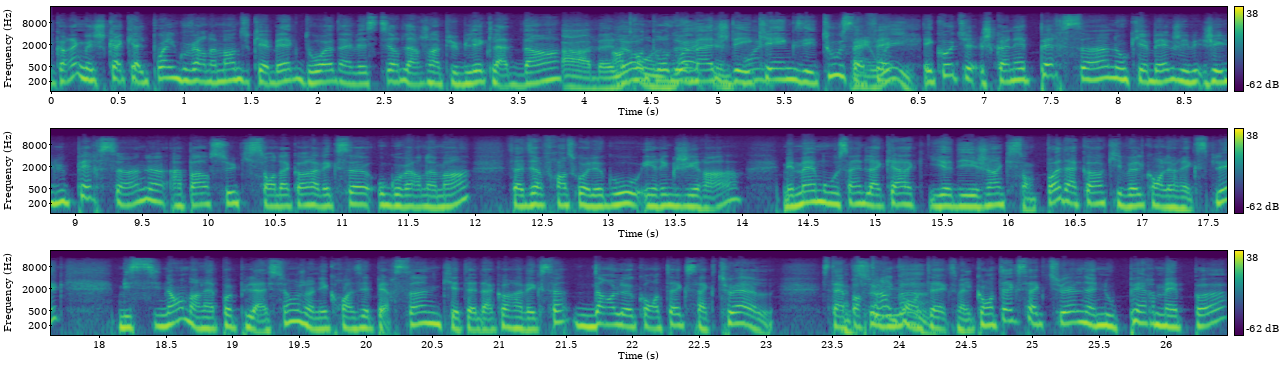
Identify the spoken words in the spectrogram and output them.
correct, mais jusqu'à quel point le gouvernement du Québec doit investir de l'argent public là-dedans? Ah, ben là, entre autres pour deux matchs des point. Kings et tout. Ça Ben fait, oui. écoute, je, connais personne au Québec, j'ai, j'ai lu personne, là, à part ceux qui sont d'accord avec ça au gouvernement, c'est-à-dire François Legault, Éric Girard. Mais même au sein de la CAQ, il y a des gens qui sont pas d'accord, qui veulent qu'on leur explique. Mais sinon, dans la population, je n'ai croisé personne qui était d'accord avec ça dans le contexte actuel. C'est important Absolument. le contexte. Mais le contexte actuel ne nous permet pas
